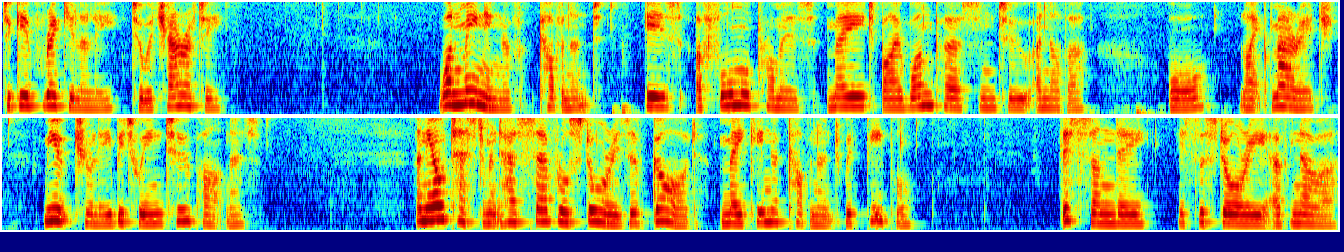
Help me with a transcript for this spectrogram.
to give regularly to a charity. One meaning of covenant is a formal promise made by one person to another, or, like marriage, mutually between two partners. And the Old Testament has several stories of God making a covenant with people. This Sunday is the story of Noah,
